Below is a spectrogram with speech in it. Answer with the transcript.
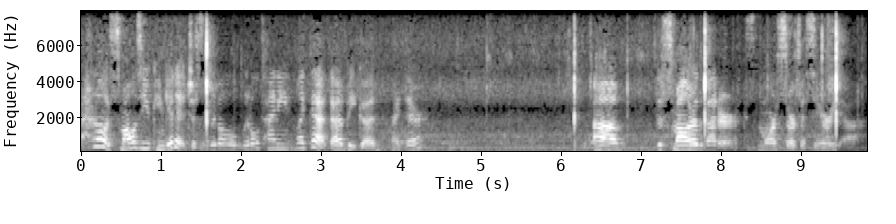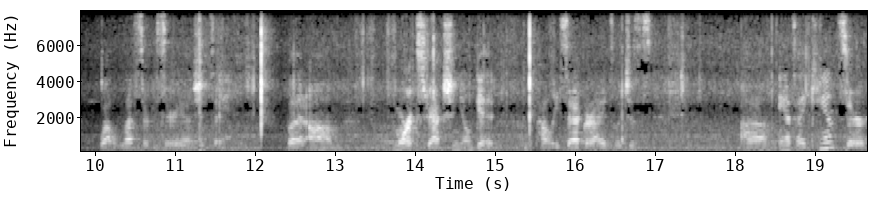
I don't know, as small as you can get it. Just little, little tiny, like that. That would be good right there. Um, the smaller the better, because more surface area, well, less surface area, I should say. But um, more extraction you'll get polysaccharides, which is um, anti-cancer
